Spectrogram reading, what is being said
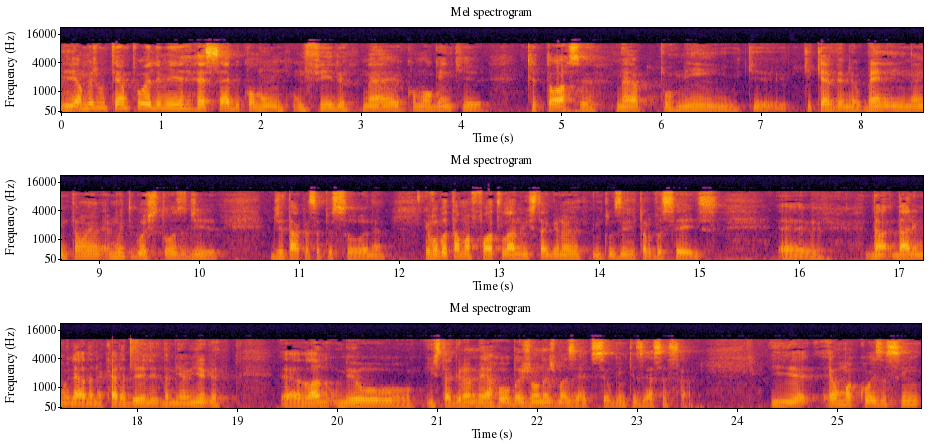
E ao mesmo tempo ele me recebe como um, um filho, né, como alguém que que torce, né, por mim, que, que quer ver meu bem, né? Então é, é muito gostoso de de estar com essa pessoa, né? Eu vou botar uma foto lá no Instagram, inclusive para vocês é, darem uma olhada na cara dele, da minha amiga. É, lá no meu Instagram é arroba Jonas Mazetti, se alguém quiser acessar. E é, é uma coisa assim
